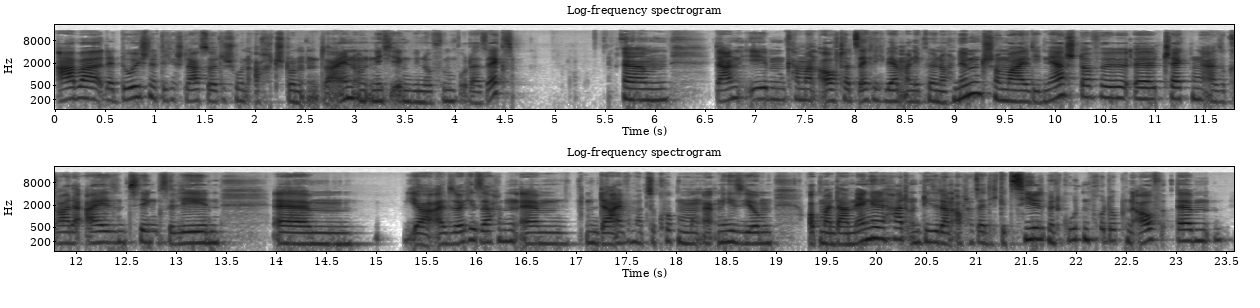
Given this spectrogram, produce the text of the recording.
Aber der durchschnittliche Schlaf sollte schon acht Stunden sein und nicht irgendwie nur fünf oder sechs. Ähm, dann eben kann man auch tatsächlich, während man die Pille noch nimmt, schon mal die Nährstoffe äh, checken, also gerade Eisen, Zink, Selen, ähm, ja, all solche Sachen, ähm, um da einfach mal zu gucken, Magnesium, ob man da Mängel hat und diese dann auch tatsächlich gezielt mit guten Produkten auf, ähm,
